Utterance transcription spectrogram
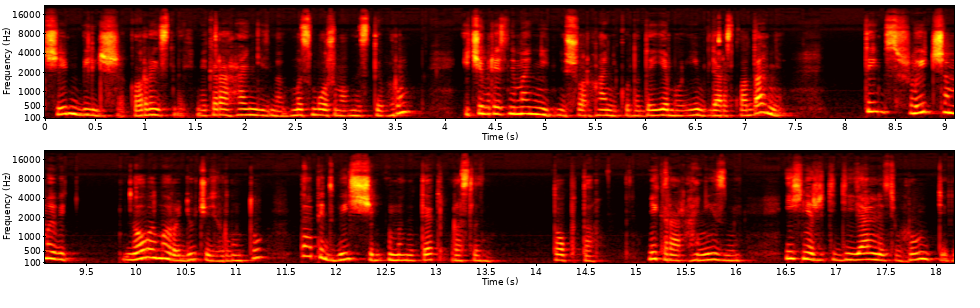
Чим більше корисних мікроорганізмів ми зможемо внести в ґрунт, і чим різноманітнішу органіку надаємо їм для розкладання, тим швидше ми відновимо родючість ґрунту та підвищимо імунітет у рослин. Тобто мікроорганізми, їхня життєдіяльність в ґрунті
